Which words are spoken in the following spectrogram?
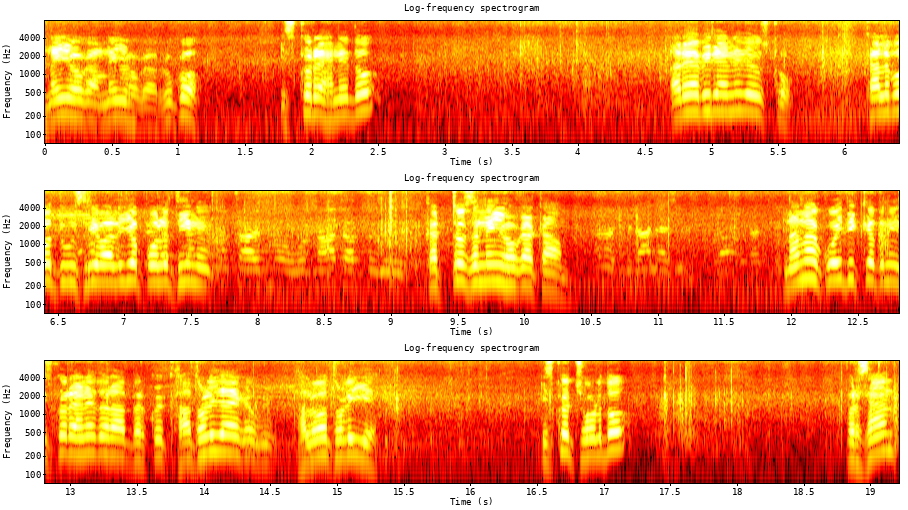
नहीं होगा नहीं होगा। रुको। इसको रहने दो। अरे, अभी रहने दो उसको कल वो दूसरी वाली जो पॉलीथीन है, कट्टों से नहीं होगा काम। ना ना, कोई दिक्कत नहीं, इसको रहने दो रात भर। कोई खा थोड़ी जाएगा, कोई हलवा थोड़ी है। इसको छोड़ दो। प्रशांत।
